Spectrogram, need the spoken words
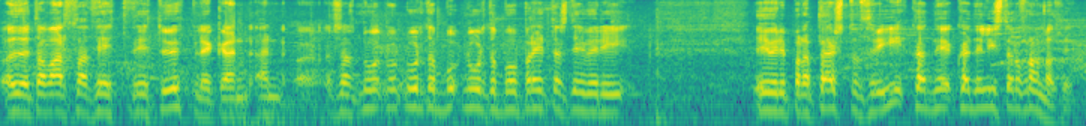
auðvitað var það þitt, þitt uppleik en, en samt, nú, nú, nú, er þetta búið að breytast yfir í, yfir í bara best of three. Hvernig, hvernig líst þér á framhaldið?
